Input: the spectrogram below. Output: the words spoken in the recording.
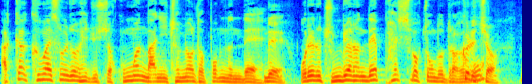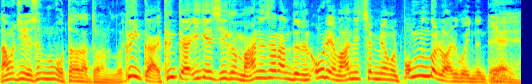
아까 그 말씀을 좀 해주시죠. 공무원 12,000명을 더 뽑는데 네. 올해는 준비하는데 80억 정도 들어가고 그렇죠. 나머지 예산은 어디다가 다 들어가는 거예요? 그러니까 그러니까 이게 지금 많은 사람들은 올해 12,000명을 뽑는 걸로 알고 있는데 예.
